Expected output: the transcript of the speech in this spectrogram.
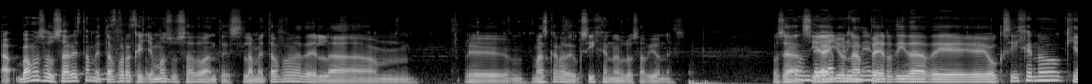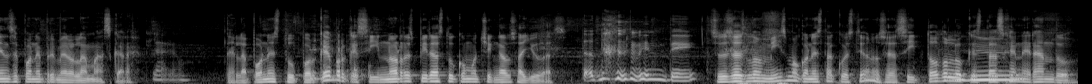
ah, vamos a usar esta metáfora que ya hemos usado antes, la metáfora de la mm, eh, máscara de oxígeno en los aviones. O sea, si hay una pérdida de oxígeno, ¿quién se pone primero la máscara? Claro. Te la pones tú. ¿Por qué? Porque si no respiras tú, ¿cómo chingados ayudas? Totalmente. Entonces es lo mismo con esta cuestión. O sea, si todo lo que estás generando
